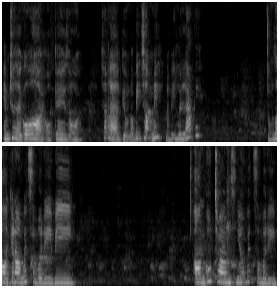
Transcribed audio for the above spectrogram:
Em chưa thấy câu hỏi. Ok rồi chắc là kiểu nó bị chậm ấy nó bị hơi lag ấy đúng rồi get on with somebody be on good terms nhá with somebody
